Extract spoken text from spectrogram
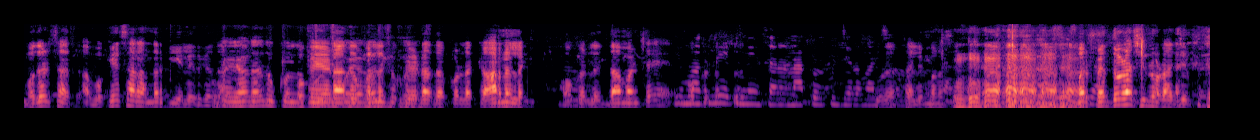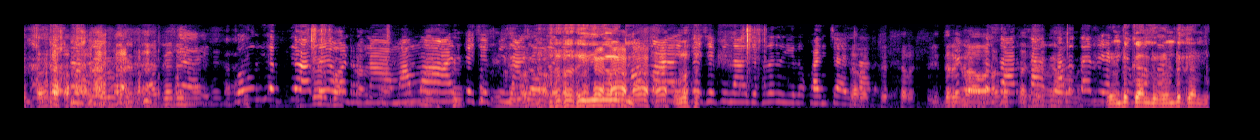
మొదటిసారి ఒకేసారి అందరికి ఇవ్వలేదు కదా. ఒక ఏడాది ఒకళ్ళకి ఒక ఏడాది ఒకళ్ళకి ఆరు నెలలకి. ఒకళ్ళు ఇద్దామంటే ఒకటి. తల్లి మనసు. మరి పెద్దోడా చిన్నోడా అని చెప్పి. రెండు కళ్ళు రెండు కళ్ళు.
